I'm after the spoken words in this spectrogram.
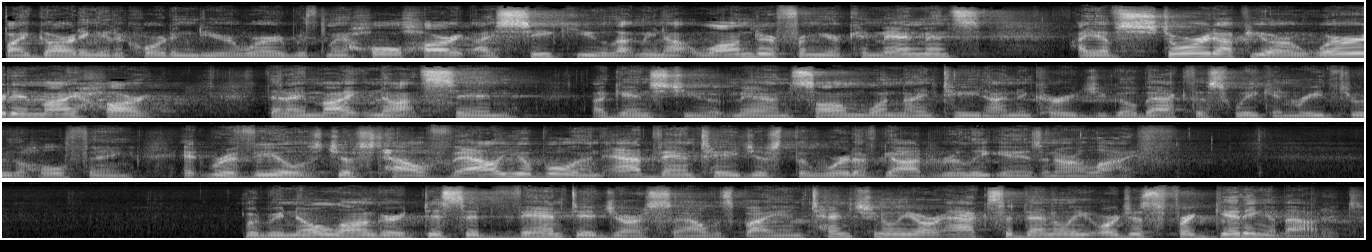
By guarding it according to your word. With my whole heart I seek you. Let me not wander from your commandments. I have stored up your word in my heart that I might not sin against you. Man, Psalm 119, I'd encourage you, go back this week and read through the whole thing. It reveals just how valuable and advantageous the Word of God really is in our life. Would we no longer disadvantage ourselves by intentionally or accidentally or just forgetting about it?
